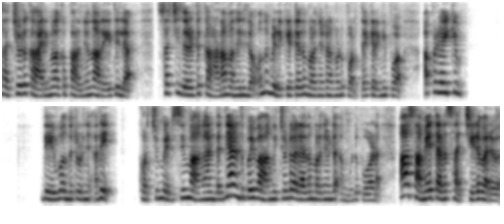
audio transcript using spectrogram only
സച്ചിയോട് കാര്യങ്ങളൊക്കെ പറഞ്ഞോന്ന് അറിയത്തില്ല. സച്ചി ഇതുവരെയായിട്ട് കാണാൻ വന്നില്ലല്ലോ. ഒന്ന് വിളിക്കട്ടെ എന്ന് പറഞ്ഞിട്ട് അങ്ങോട്ട് പുറത്തേക്ക് ഇറങ്ങി പോവാ. അപ്പോഴേക്കും ദേവ് വന്നിട്ട് പറഞ്ഞു അതെ കുറച്ച് മെഡിസിൻ വാങ്ങാനുണ്ട്. ഞാനിത് പോയി വാങ്ങിച്ചോണ്ട് വരാതെ പറഞ്ഞുകൊണ്ട് അങ്ങോട്ട് പോവാണ്. ആ സമയത്താണ് സച്ചിയുടെ വരവ്.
